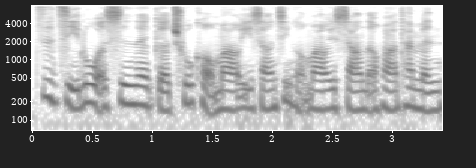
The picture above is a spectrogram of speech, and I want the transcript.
自己如果是那个出口贸易商、进口贸易商的话，他们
